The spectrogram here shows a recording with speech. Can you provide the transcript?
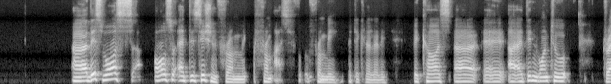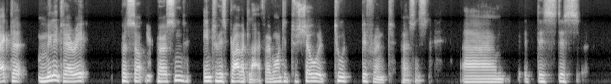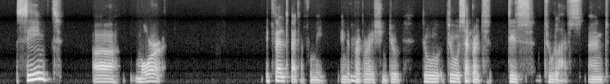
Uh, this was also a decision from from us, from me particularly, because uh, I didn't want to drag the military perso- yeah. person into his private life. I wanted to show two different persons. Um, this this seemed uh, more. It felt better for me in the mm-hmm. preparation to to to separate these two lives, and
